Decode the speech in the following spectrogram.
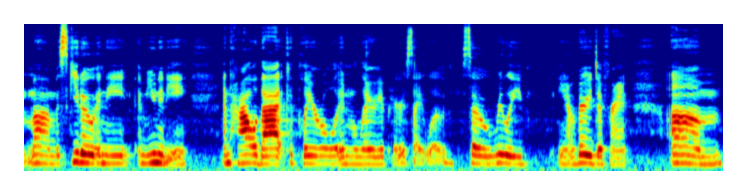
uh, mosquito innate immunity and how that could play a role in malaria parasite load. So really, you know, very different. Um,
